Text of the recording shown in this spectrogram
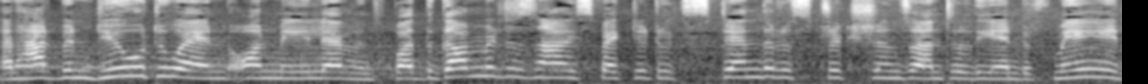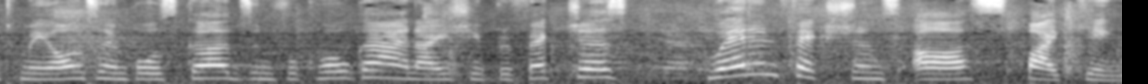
and had been due to end on May 11th. But the government is now expected to extend the restrictions until the end of May. It may also impose curbs in Fukuoka and Aichi prefectures where infections are spiking.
